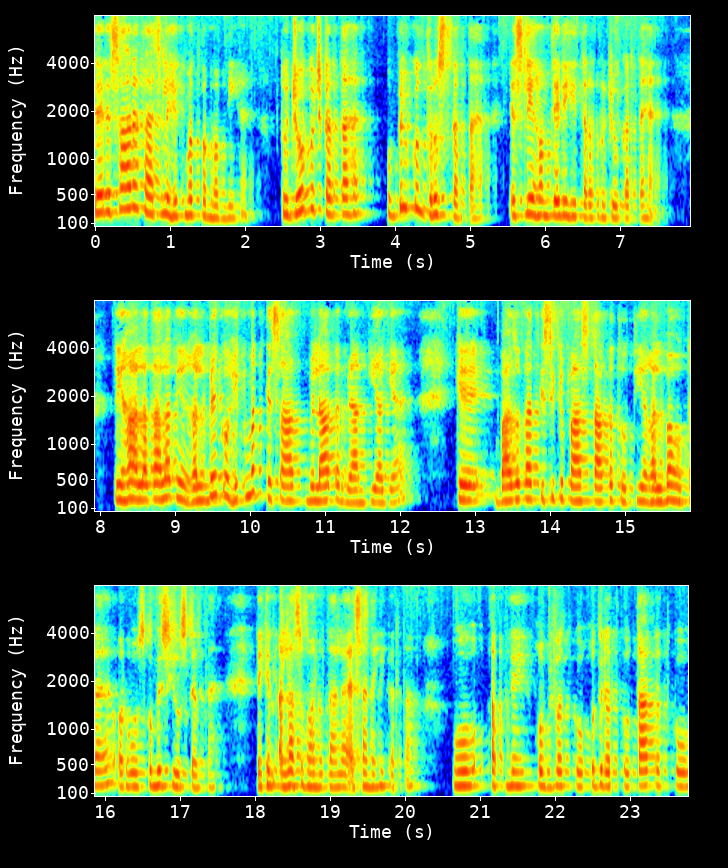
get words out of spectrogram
तेरे सारे फैसले हिकमत पर मबनी है। तू जो कुछ करता है, वो बिल्कुल दुरुस्त करता है। इसलिए हम तेरी ही तरफ़ रुजू करते हैं। तो यहाँ अल्लाह ताला के गलबे को हिकमत के साथ मिलाकर बयान किया गया है कि बाज़ात किसी के पास ताकत होती है, गलबा होता है और वो उसको मिस यूज़ करता है। लेकिन अल्लाह सुबहान तला ऐसा नहीं करता। वो अपने कुत को, कुदरत को, ताकत को,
